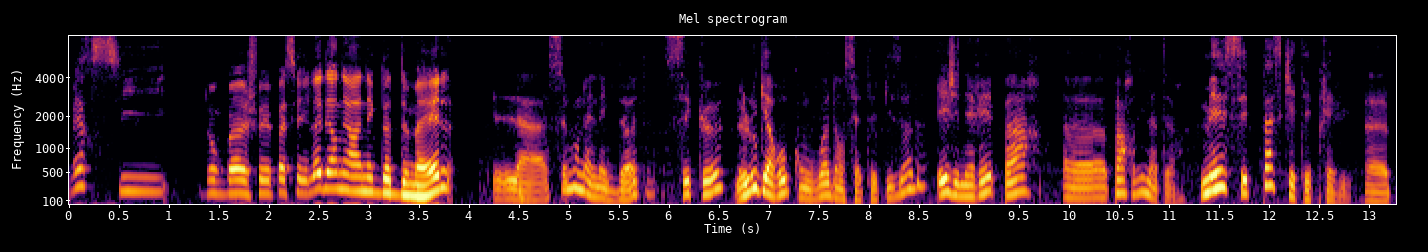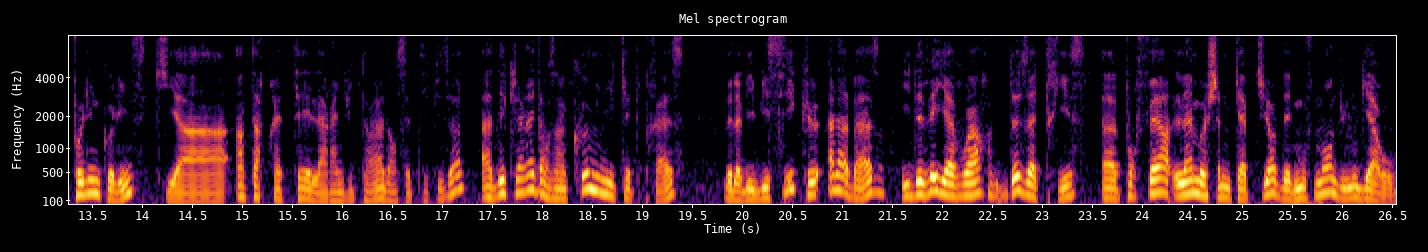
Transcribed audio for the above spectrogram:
Merci. Donc bah, je vais passer la dernière anecdote de Maël. La seconde anecdote, c'est que le loup-garou qu'on voit dans cet épisode est généré par, euh, par ordinateur. Mais c'est pas ce qui était prévu. Euh, Pauline Collins, qui a interprété la reine Victoria dans cet épisode, a déclaré dans un communiqué de presse de la BBC que à la base, il devait y avoir deux actrices euh, pour faire la motion capture des mouvements du loup-garou.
